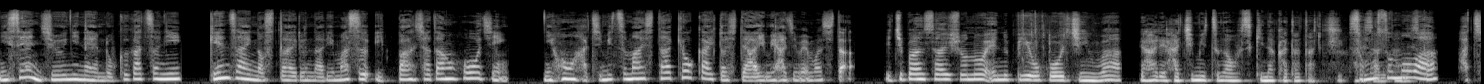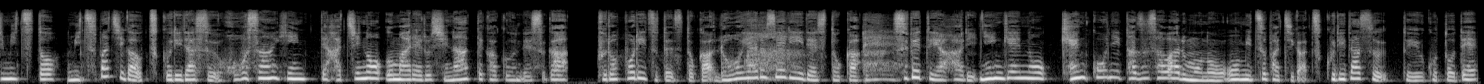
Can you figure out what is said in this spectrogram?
2012年6月に現在のスタイルになります一般社団法人日本蜂蜜マイスター協会として歩み始めました。一番最初の NPO 法人は、やはり蜂蜜がお好きな方たちそもそもは、蜂蜜と蜜蜂が作り出す放産品って蜂の生まれる品って書くんですが、プロポリスですとか、ローヤルゼリーですとか、すべ、えー、てやはり人間の健康に携わるものをミツバチが作り出すということで、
